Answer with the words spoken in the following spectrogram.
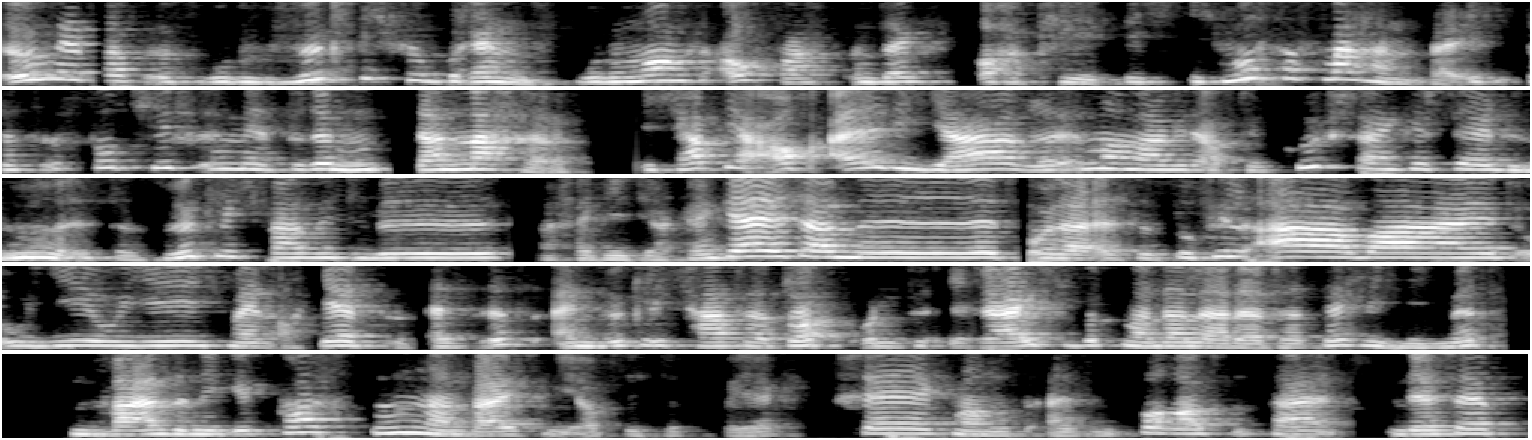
irgendetwas ist, wo du wirklich für brennst, wo du morgens aufwachst und denkst, oh, okay, ich, ich muss das machen, weil ich, das ist so tief in mir drin, dann mach es. Ich habe ja auch all die Jahre immer mal wieder auf den Prüfstein gestellt, hm, ist das wirklich, was ich will? Man verdient ja kein Geld damit oder ist es so viel Arbeit? Oh je, oh je. Ich meine, auch jetzt, es ist ein wirklich harter Job und reich wird man da leider tatsächlich nicht mit sind wahnsinnige Kosten, man weiß nie, ob sich das Projekt trägt, man muss alles im Voraus bezahlen. Und deshalb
